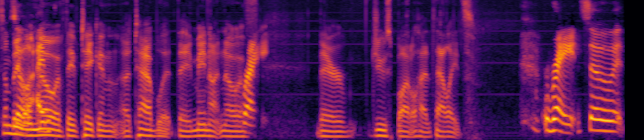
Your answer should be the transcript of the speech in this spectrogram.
Somebody so will know I'm, if they've taken a tablet. They may not know if right. their juice bottle had phthalates. Right. So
